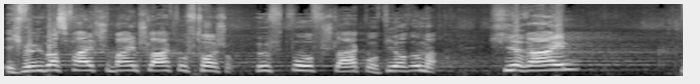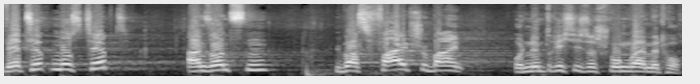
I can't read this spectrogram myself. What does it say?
Ich will übers falsche Bein Schlagwurf, Täuschung. Hüftwurf, Schlagwurf, wie auch immer. Hier rein. Wer tippen muss, tippt. Ansonsten übers falsche Bein und nimmt richtig das Schwungbein mit hoch.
